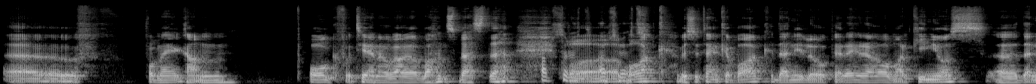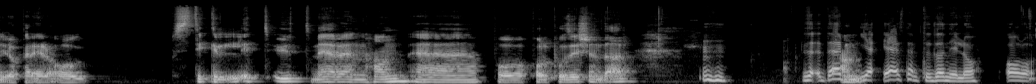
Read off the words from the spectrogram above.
Uh, for meg kan òg fortjene å være banens beste. Absolutt, og absolutt. Bak, hvis du tenker bak, Danilo Pereira og Marquinhos. Uh, Danilo Pereira òg stikker litt ut mer enn han uh, på pole position der. Mm -hmm. der han, jeg, jeg, stemte Danilo. Og,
